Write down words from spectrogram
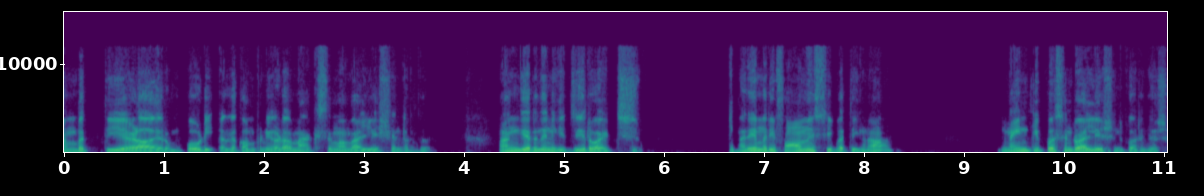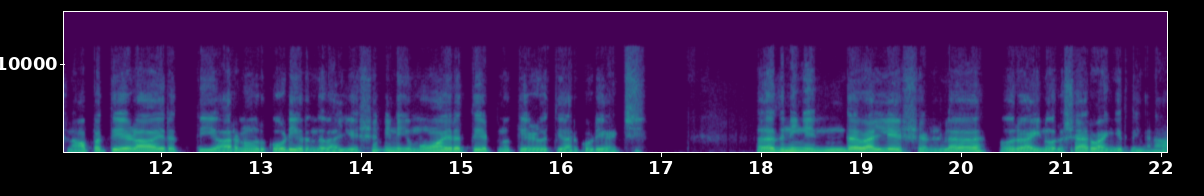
எண்பத்தி ஏழாயிரம் கோடி அந்த கம்பெனியோட மேக்ஸிமம் வேல்யூஷன் இருந்தது. அங்கேருந்து இன்னைக்கு ஜீரோ ஆயிடுச்சு. அதே மாதிரி ஃபார்மசி பார்த்தீங்கன்னா நைன்டி பர்சன்ட் வேல்யூஷன் குறைஞ்சிருச்சு. நாற்பத்தி ஏழாயிரத்தி அறநூறு கோடி இருந்த வேல்யூஷன் இன்னைக்கு மூவாயிரத்தி எட்நூத்தி எழுபத்தி ஆறு கோடி ஆயிடுச்சு. அதாவது நீங்கள் இந்த வேல்யூஷனில் ஒரு ஐநூறு ஷேர் வாங்கியிருந்தீங்கன்னா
